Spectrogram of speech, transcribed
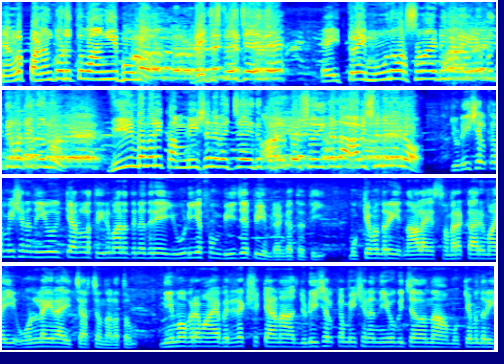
ഞങ്ങൾ പണം കൊടുത്ത് വാങ്ങിയ ഭൂമി രജിസ്റ്റർ ചെയ്ത് ഇത്രയും മൂന്ന് വർഷമായിട്ട് ഞങ്ങൾക്ക് ബുദ്ധിമുട്ടിക്കുന്നു. വീണ്ടും ഒരു കമ്മീഷനെ വെച്ച് ഇത് പുനർപരിശോധിക്കേണ്ട ആവശ്യമില്ലല്ലോ. ജുഡീഷ്യൽ കമ്മീഷനെ നിയോഗിക്കാനുള്ള തീരുമാനത്തിനെതിരെ യു ഡി എഫും ബി ജെ പിയും രംഗത്തെത്തി. മുഖ്യമന്ത്രി നാളെ സമരക്കാരുമായി ഓൺലൈനായി ചർച്ച നടത്തും. നിയമപരമായ പരിരക്ഷയ്ക്കാണ് ജുഡീഷ്യൽ കമ്മീഷനെ നിയോഗിച്ചതെന്ന് മുഖ്യമന്ത്രി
